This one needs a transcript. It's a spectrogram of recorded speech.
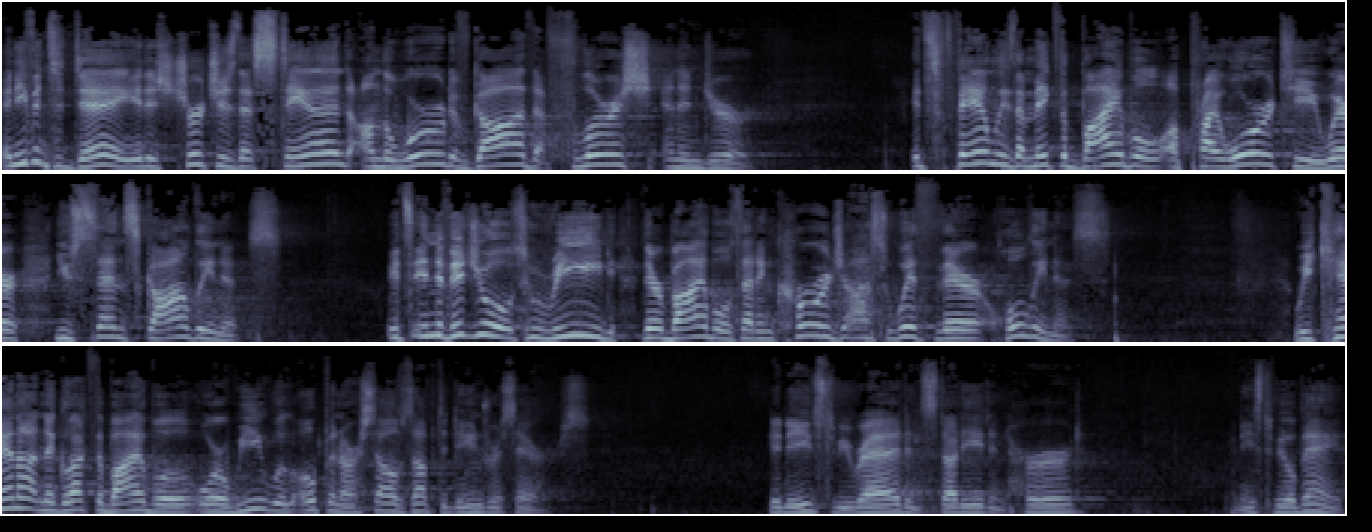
and even today, it is churches that stand on the word of God that flourish and endure. It's families that make the Bible a priority where you sense godliness. It's individuals who read their Bibles that encourage us with their holiness. We cannot neglect the Bible or we will open ourselves up to dangerous errors. It needs to be read and studied and heard, it needs to be obeyed.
